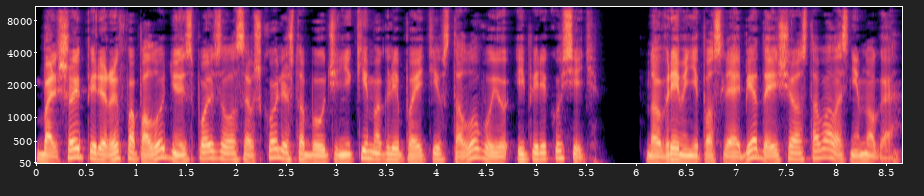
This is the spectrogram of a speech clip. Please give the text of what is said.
Большой перерыв по полудню использовался в школе, чтобы ученики могли пойти в столовую и перекусить. Но времени после обеда еще оставалось немного,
